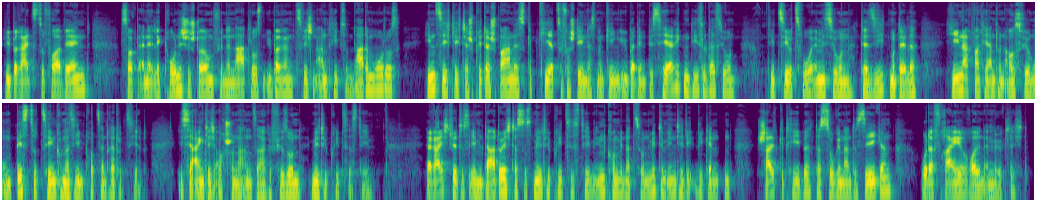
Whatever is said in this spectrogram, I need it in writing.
Wie bereits zuvor erwähnt, sorgt eine elektronische Steuerung für einen nahtlosen Übergang zwischen Antriebs- und Lademodus. Hinsichtlich der Spritersparnis gibt Kia zu verstehen, dass man gegenüber den bisherigen Dieselversionen die CO2-Emissionen der Seed-Modelle je nach Variante und Ausführung um bis zu 10,7 Prozent reduziert. Ist ja eigentlich auch schon eine Ansage für so ein Mildhybrid-System. Erreicht wird es eben dadurch, dass das Mildhybrid-System in Kombination mit dem intelligenten Schaltgetriebe das sogenannte Segeln oder freie Rollen ermöglicht.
